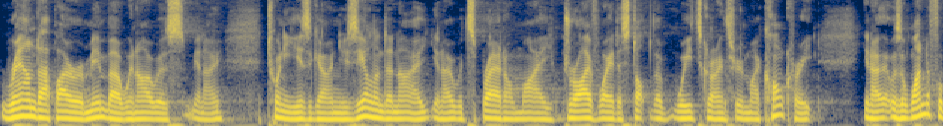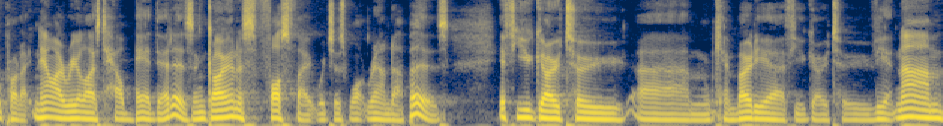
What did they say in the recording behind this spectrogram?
Roundup, I remember when I was, you know, 20 years ago in New Zealand and I, you know, would spray it on my driveway to stop the weeds growing through my concrete. You know, it was a wonderful product. Now I realized how bad that is. And guanous phosphate, which is what Roundup is, if you go to um, Cambodia, if you go to Vietnam,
